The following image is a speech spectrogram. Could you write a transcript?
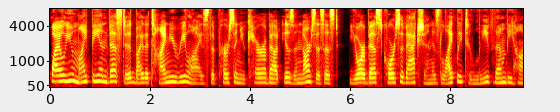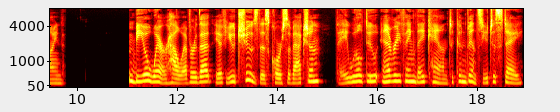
While you might be invested by the time you realize the person you care about is a narcissist, your best course of action is likely to leave them behind. Be aware, however, that if you choose this course of action, they will do everything they can to convince you to stay.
